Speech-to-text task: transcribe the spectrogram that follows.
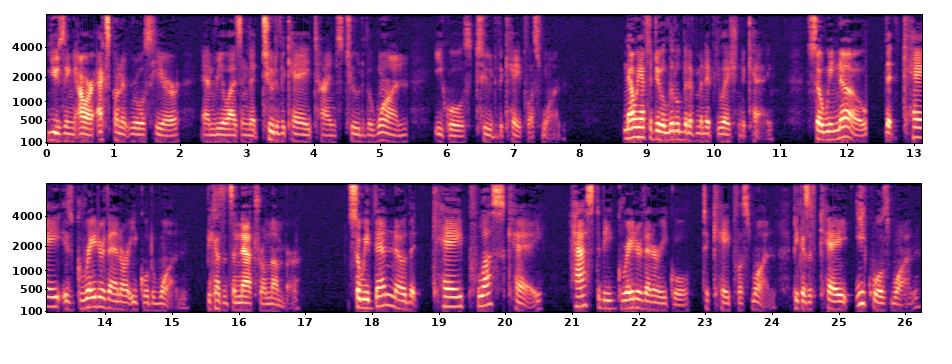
Using our exponent rules here and realizing that 2 to the k times 2 to the 1 equals 2 to the k plus 1. Now we have to do a little bit of manipulation to k. So we know that k is greater than or equal to 1 because it's a natural number. So we then know that k plus k has to be greater than or equal to k plus 1. Because if k equals 1,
